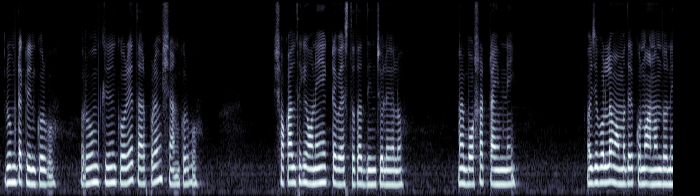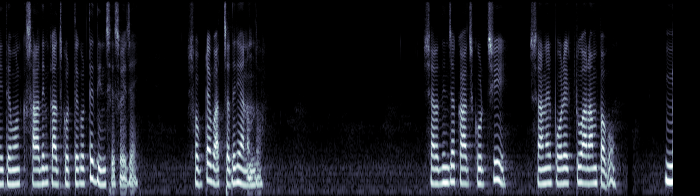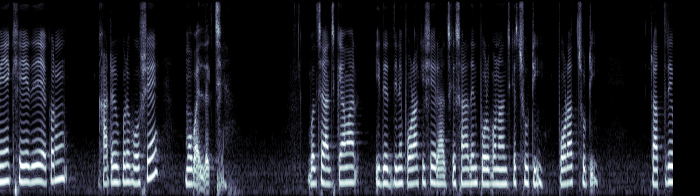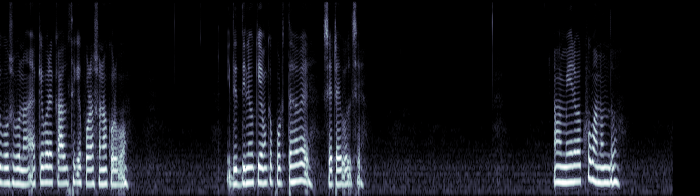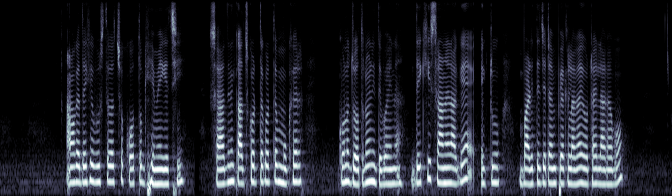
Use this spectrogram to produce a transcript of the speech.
রুমটা ক্লিন করব। রুম ক্লিন করে তারপরে আমি স্নান করব। সকাল থেকে অনেকটা ব্যস্ততার দিন চলে গেল। মানে বসার টাইম নেই। ওই যে বললাম, আমাদের কোনো আনন্দ নেই, তেমন সারাদিন কাজ করতে করতে দিন শেষ হয়ে যায়। সবটাই বাচ্চাদেরই আনন্দ। সারাদিন যা কাজ করছি, স্নানের পরে একটু আরাম পাবো। মেয়ে খেয়ে দিয়ে এখন খাটের উপরে বসে মোবাইল দেখছে। বলছে, আজকে আমার ঈদের দিনে পড়া কিসের? আজকে সারাদিন পড়ব না, আজকে ছুটি, পড়ার ছুটি। রাত্রে বসবো না, একেবারে কাল থেকে পড়াশোনা করব। ঈদের দিনেও কি আমাকে পড়তে হবে? সেটাই বলছে। আমার মেয়ের আবার খুব আনন্দ। আমাকে দেখে বুঝতে পারছ কত ঘেমে গেছি। সারাদিন কাজ করতে করতে মুখের কোনো যত্ন নিতে পারি না। দেখি স্নানের আগে একটু বাড়িতে যেটা আমি প্যাক লাগাই ওটাই লাগাবো।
